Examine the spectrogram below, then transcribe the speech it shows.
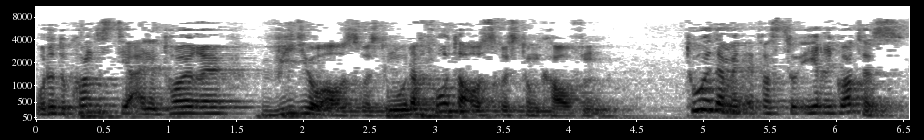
Oder du konntest dir eine teure Videoausrüstung oder Fotoausrüstung kaufen. Tue damit etwas zur Ehre Gottes.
